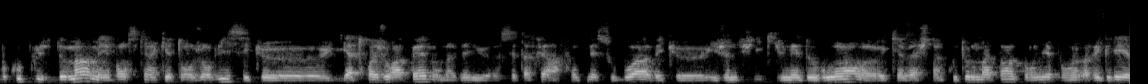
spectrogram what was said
beaucoup plus demain. Mais bon, ce qui est inquiétant aujourd'hui, c'est que il y a trois jours à peine, on avait eu cette affaire à Fontenay-sous-Bois avec une jeune fille qui venait de Rouen, qui avait acheté un couteau le matin pour venir pour régler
